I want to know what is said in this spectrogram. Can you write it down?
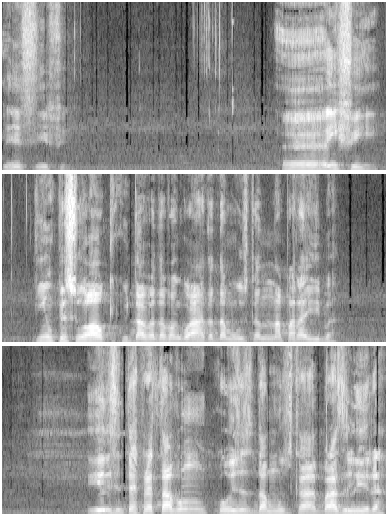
de Recife. É, enfim, tinha um pessoal que cuidava da vanguarda da música na Paraíba. E eles interpretavam coisas da música brasileira.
